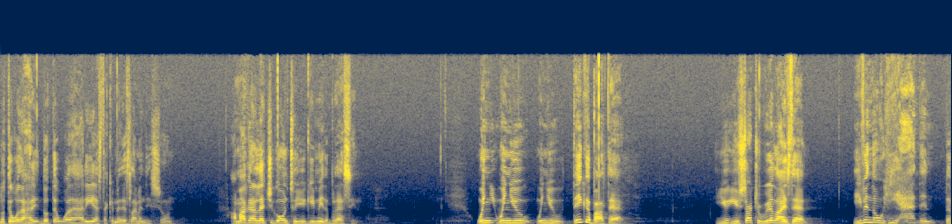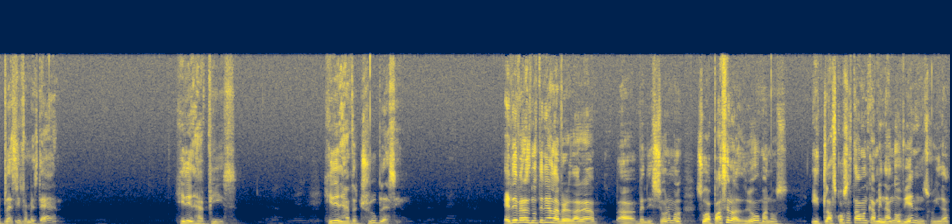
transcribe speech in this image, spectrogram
No te voy a dejar, no te voy a dejar ir hasta que me des la bendición. I'm not going to let you go until you give me the blessing. When you, when you, when you think about that, you, you start to realize that even though he had the, the blessing from his dad, he didn't have peace. He didn't have the true blessing. Él de veras no tenía la verdadera uh, bendición, hermano. Su papá se la dio, hermanos. Y las cosas estaban caminando bien en su vida,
